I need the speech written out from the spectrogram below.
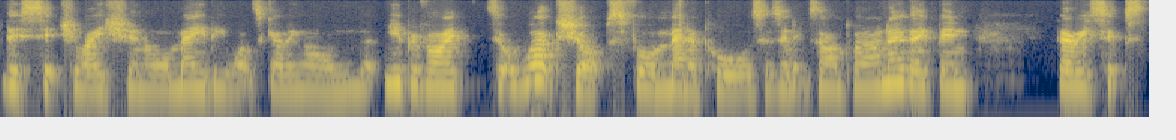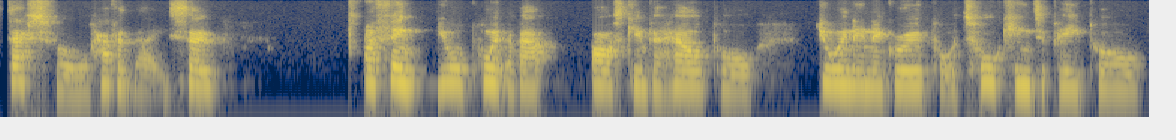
this situation or maybe what's going on. You provide sort of workshops for menopause, as an example. I know they've been very successful, haven't they? So I think your point about asking for help or joining a group or talking to people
